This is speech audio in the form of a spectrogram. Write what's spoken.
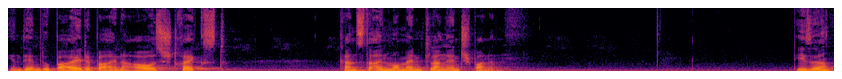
Indem du beide Beine ausstreckst, kannst du einen Moment lang entspannen. Diese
